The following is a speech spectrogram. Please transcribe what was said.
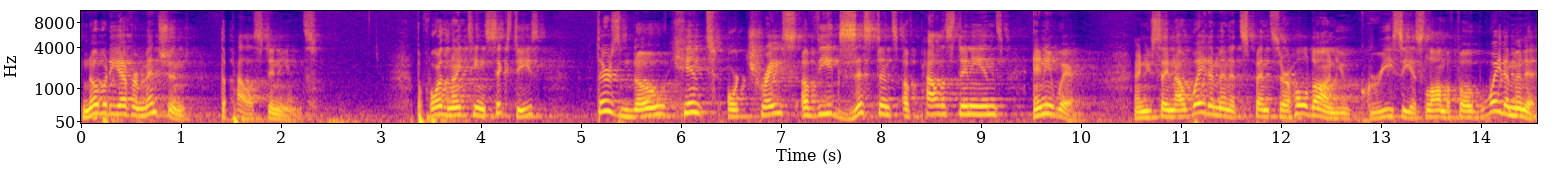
nobody ever mentioned the Palestinians. Before the 1960s, there's no hint or trace of the existence of Palestinians anywhere. And you say, now, wait a minute, Spencer, hold on, you greasy Islamophobe, wait a minute.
